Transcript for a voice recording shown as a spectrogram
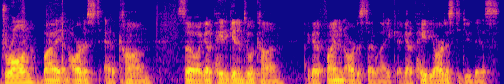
drawn by an artist at a con. So I got to pay to get into a con. I got to find an artist I like. I got to pay the artist to do this.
